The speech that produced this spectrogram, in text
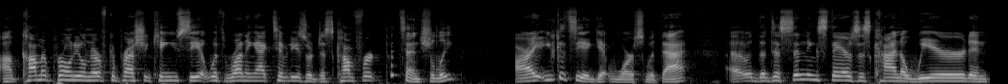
Um, common peroneal nerve compression. Can you see it with running activities or discomfort? Potentially. All right. You could see it getting worse with that. Uh, the descending stairs is kind of weird, and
